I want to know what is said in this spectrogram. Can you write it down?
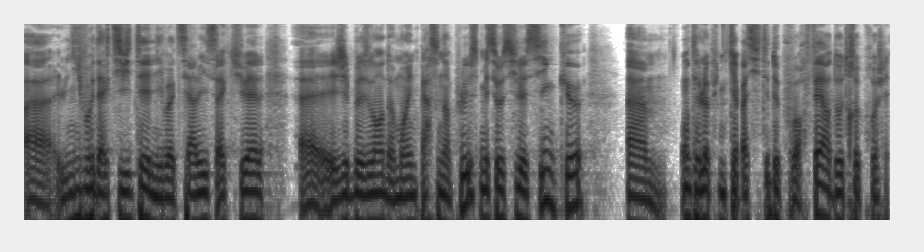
euh, le niveau d'activité, le niveau de service actuel, euh, j'ai besoin d'au moins une personne en plus, mais c'est aussi le signe que euh, on développe une capacité de pouvoir faire d'autres projets.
